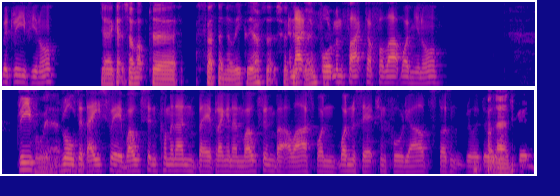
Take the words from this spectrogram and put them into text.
with Dreve, you know. Yeah, it gets them up to fifth in the league there, so a And that's win. the foreman factor for that one, you know. Dreve Oh, yeah. rolled the dice with Wilson coming in, by bringing in Wilson, but alas, one one reception, four yards doesn't really do But much good.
